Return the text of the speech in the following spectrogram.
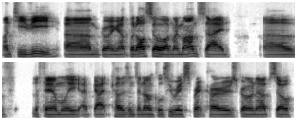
on TV um, growing up, but also on my mom's side of the family, I've got cousins and uncles who race sprint cars growing up. So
